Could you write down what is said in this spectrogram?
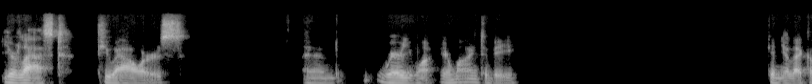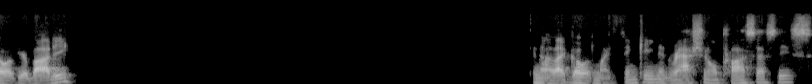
your last few hours and where you want your mind to be. Can you let go of your body? Can I let go of my thinking and rational processes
